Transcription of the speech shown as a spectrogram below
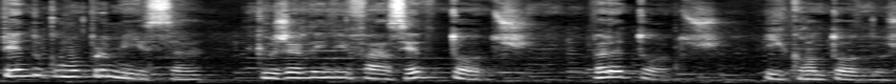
tendo como premissa que o jardim de infância é de todos, para todos e com todos.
